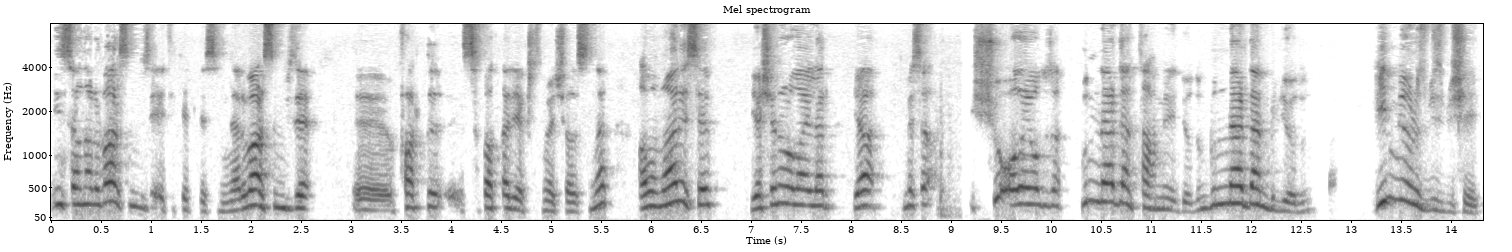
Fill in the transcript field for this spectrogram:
İnsanlar varsın bize etiketlesinler, varsın bize e, farklı sıfatlar yakıştırmaya çalışsınlar. Ama maalesef yaşanan olaylar ya mesela şu olay oldu bunu nereden tahmin ediyordun? Bunu nereden biliyordun? Bilmiyoruz biz bir şey.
